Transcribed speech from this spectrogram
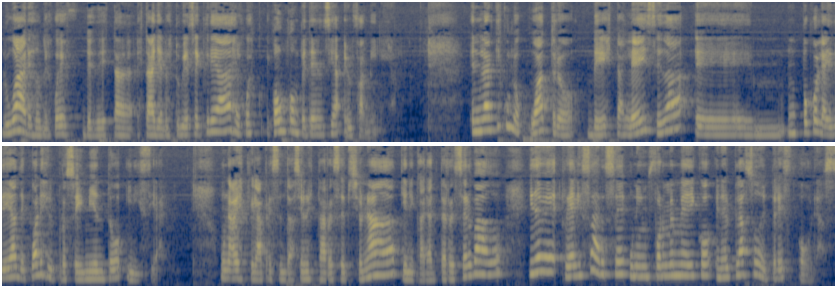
lugares donde el juez desde esta, área no estuviese creada es el juez con competencia en familia. En el artículo 4 de esta ley se da eh, un poco la idea de cuál es el procedimiento inicial. Una vez que la presentación está recepcionada, tiene carácter reservado y debe realizarse un informe médico en el plazo de tres horas.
